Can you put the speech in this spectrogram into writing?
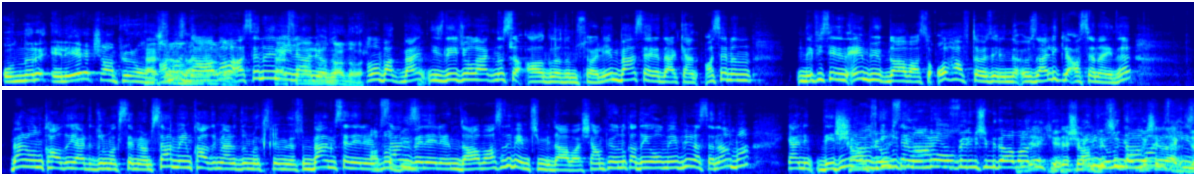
onları eleyerek şampiyon olmuş. Ama dava. Asena ile Ters olan ilerliyordu. durumlar da var. Ama bak ben izleyici olarak nasıl algıladığımı söyleyeyim. Ben seyrederken Asena'nın Nefise'nin en büyük davası o hafta özelinde özellikle Asena'ydı. Ben onun kaldığı yerde durmak istemiyorum. Sen benim kaldığım yerde durmak istemiyorsun. Ben mi seni elerim, Ama sen biz- mi beni elerim. Davası da benim için bir dava. Şampiyonluk adayı olmayabilir Asena ama yani dediğin özgür Şampiyonluk yolunda senaryosu. o benim için bir dava Bir de- değil ki. bir de Şampiyonluk Benim için yolunda dava şeyler mesela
